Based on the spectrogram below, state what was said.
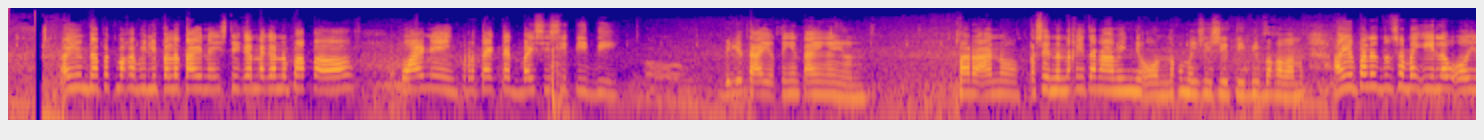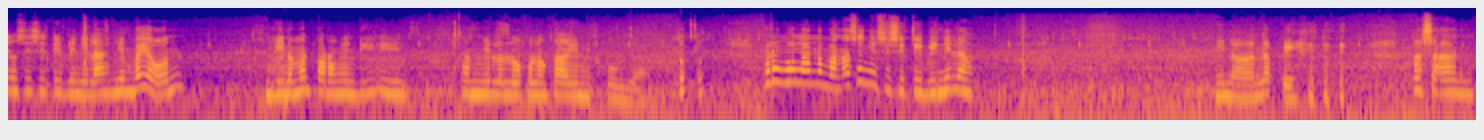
Ayun, dapat makabili pala tayo ng sticker na ganun papa oh. Warning, protected by CCTV. Oo. Bili tayo, tingin tayo ngayon. Para ano, kasi na nakita namin yun, naku may CCTV baka mama. Ayun pala dun sa may ilaw oh, yung CCTV nila. Yun ba yun? Hindi naman, parang hindi eh. Parang niloloko lang tayo ni kuya. parang wala naman. Asan yung CCTV nila? Hinanap eh. Asaan?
